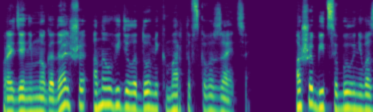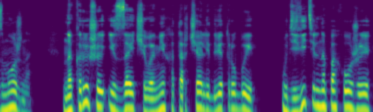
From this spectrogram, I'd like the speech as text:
Пройдя немного дальше, она увидела домик мартовского зайца. Ошибиться было невозможно. На крыше из зайчьего меха торчали две трубы, удивительно похожие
